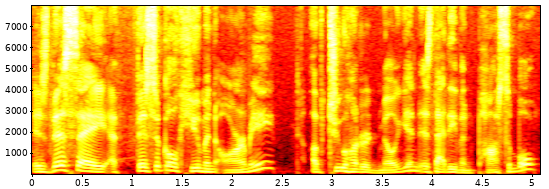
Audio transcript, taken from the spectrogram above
Is this a, a physical human army of 200 million? Is that even possible?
